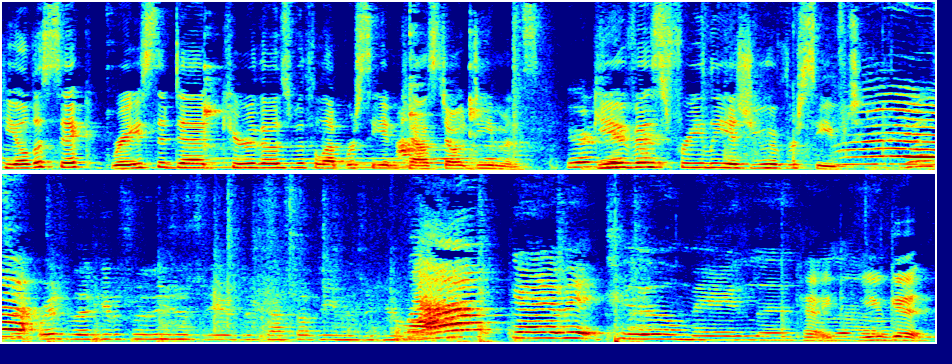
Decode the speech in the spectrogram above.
Heal the sick, raise the dead, cure those with leprosy, and cast out demons. Here, Give as freely as you have received. Give us raise the give us religious ears to cast out demons if you're Now give it to me, little Okay, you get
